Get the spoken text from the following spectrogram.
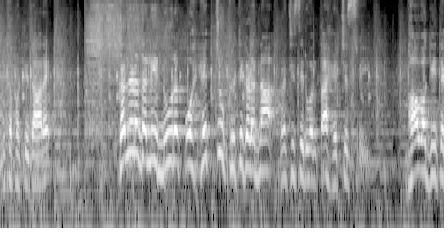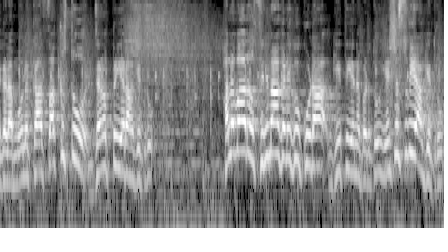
ಮೃತಪಟ್ಟಿದ್ದಾರೆ. ಕನ್ನಡದಲ್ಲಿ ನೂರಕ್ಕೂ ಹೆಚ್ಚು ಕೃತಿಗಳನ್ನ ರಚಿಸಿರುವಂತಹ ಎಚ್ ಎಸ್ ವಿ ಭಾವಗೀತೆಗಳ ಮೂಲಕ ಸಾಕಷ್ಟು ಜನಪ್ರಿಯರಾಗಿದ್ರು. ಹಲವಾರು ಸಿನಿಮಾಗಳಿಗೂ ಕೂಡ ಗೀತೆಯನ್ನು ಬರೆದು ಯಶಸ್ವಿಯಾಗಿದ್ರು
